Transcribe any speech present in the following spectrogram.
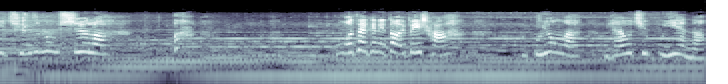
你裙子弄湿了。我再给你倒一杯茶。不用了，你还要去赴宴呢。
